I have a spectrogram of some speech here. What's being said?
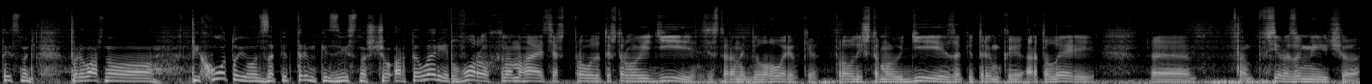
тиснуть переважно піхотою за підтримки, звісно, що артилерії. Ворог намагається проводити штурмові дії зі сторони Білогорівки, проводить штурмові дії за підтримки артилерії. Е, там всі розуміють, що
